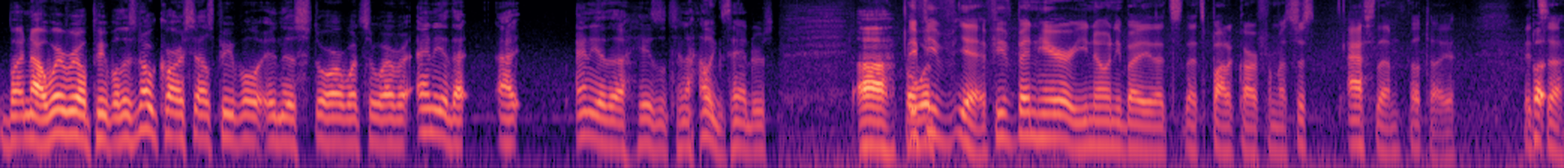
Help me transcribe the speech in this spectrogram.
but no, we're real people. There's no car salespeople in this store whatsoever. Any of that, uh, any of the Hazleton Alexanders. Uh, If you've yeah, if you've been here or you know anybody that's that's bought a car from us, just ask them. They'll tell you. It's But- uh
